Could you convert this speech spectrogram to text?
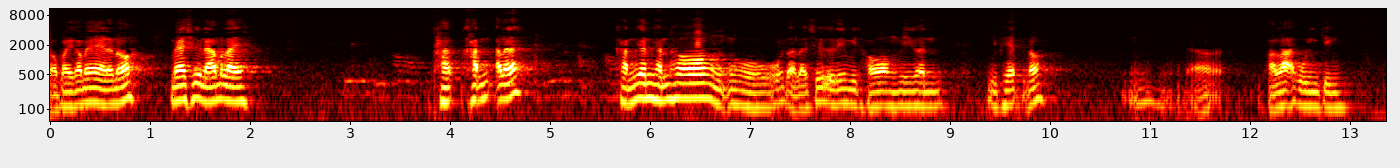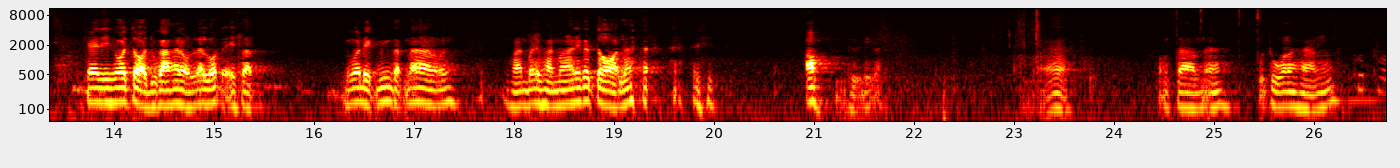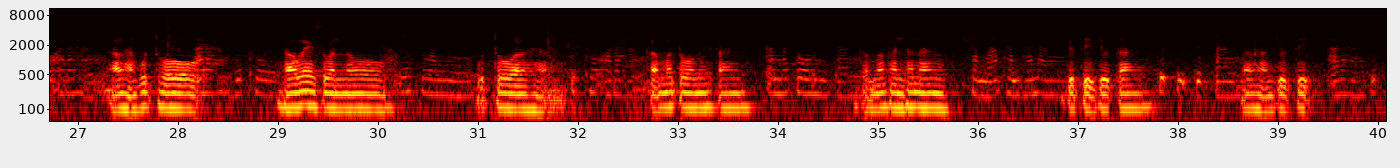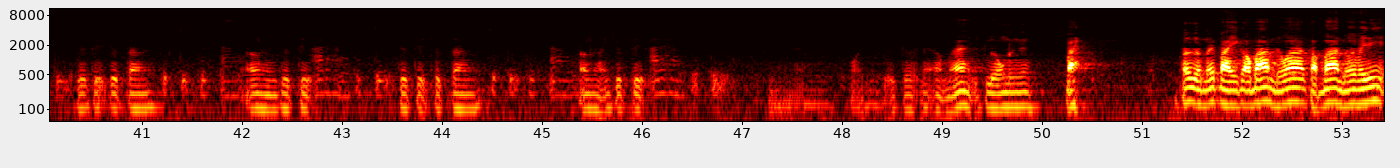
ต่อไปก็แม่แล้วเนาะแม่ชื่อน้ำอะไรขันอะไรนะขันเงินขันทอง โอ้โหแต่ละชื่อนี่มีทองมีเงินมีเพชรเนาะภาระกูจริง ๆ แค่นี้ก็จอดอยู่กลางถนนและรถไอสัตว์นึกว่าเด็กวิ่งตัดหน้ามั้งผ่านไปผ่านมานี่ก็จอดแล้ว เอาถือนี่ก่อนอ่า สองตามนะ พุทโธอรหังพุทโธอรหังอรหังพุทโธอรหังพุทโธเวสวรรณโนทาเวสวรรณโนพุทโธอรหังพุทโธอรหังกรรมะโตมีตังกรรมะโตมีตังกรรมะพันธนังกรรมะพันธนัง จุติจุตัง จุติจุตังอรหังจุติอรหังจุติจุติจุตังจุติจุตังอรหังจุติอรหังจุติจุติจุตังจุติจุตังอรหังจุติอรหังจุติปล่อยเกิดนะเอามาอีกเรื่องหนึ่งไปถ้าเกิดไม่ไปก็บ้านหรือว่ากลับบ้านหรือไว้นี่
